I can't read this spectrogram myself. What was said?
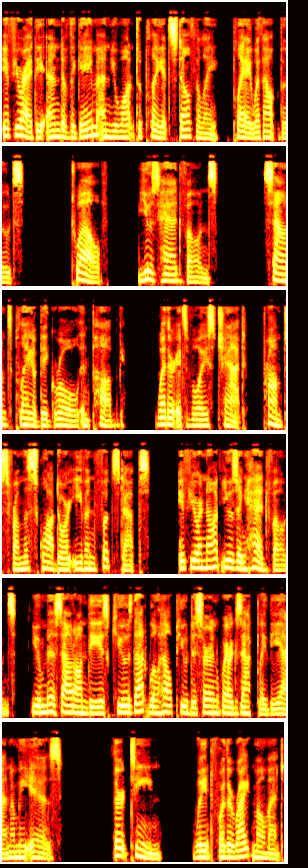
If you're at the end of the game and you want to play it stealthily, play without boots. 12. Use headphones. Sounds play a big role in PUBG. Whether it's voice chat, prompts from the squad, or even footsteps. If you're not using headphones, you miss out on these cues that will help you discern where exactly the enemy is. 13. Wait for the right moment.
